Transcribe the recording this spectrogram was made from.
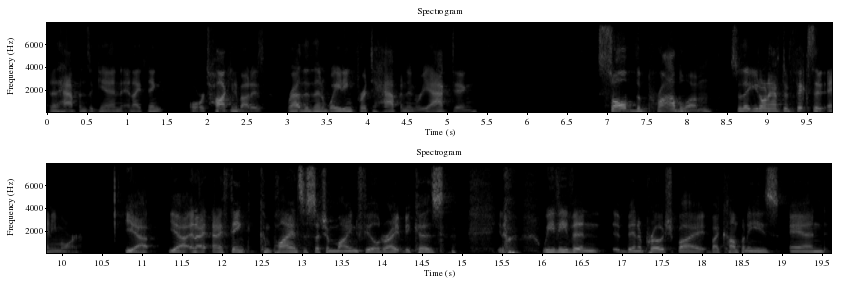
and it happens again. And I think what we're talking about is rather than waiting for it to happen and reacting, solve the problem so that you don't have to fix it anymore. Yeah, yeah, and I, and I think compliance is such a minefield, right? Because you know we've even been approached by by companies and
